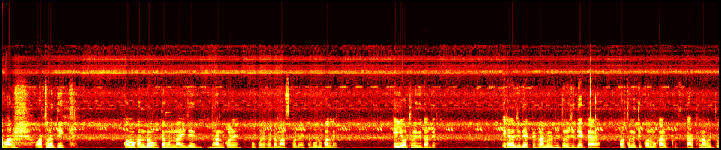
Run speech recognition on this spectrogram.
আবার অর্থনৈতিক কর্মকাণ্ড তেমন নাই যে ধান করে পুকুরে কটা মাছ করে, একটা গরু পালে। এই অর্থনীতি তাদের। এখানে যদি একটা গ্রামের ভিতরে যদি একটা অর্থনৈতিক কর্ম কারখানা হইতো,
